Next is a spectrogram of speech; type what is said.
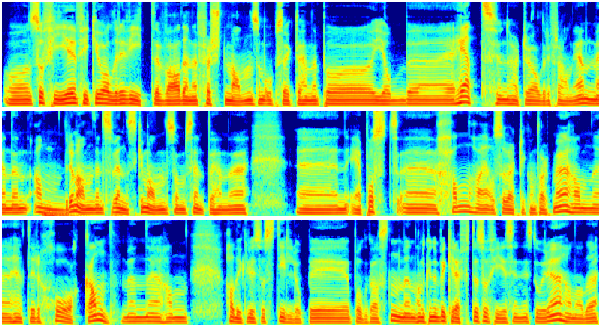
Og Sofie fikk jo aldri vite hva denne første mannen som oppsøkte henne på jobb eh, het. Hun hørte jo aldri fra han igjen, men den andre mannen, den svenske mannen som sendte henne en e-post, eh, han har jeg også vært i kontakt med. Han eh, heter Håkan, men eh, han hadde ikke lyst til å stille opp i podkasten, men han kunne bekrefte Sofie sin historie. Han hadde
